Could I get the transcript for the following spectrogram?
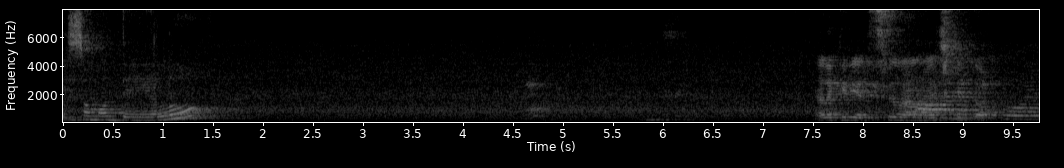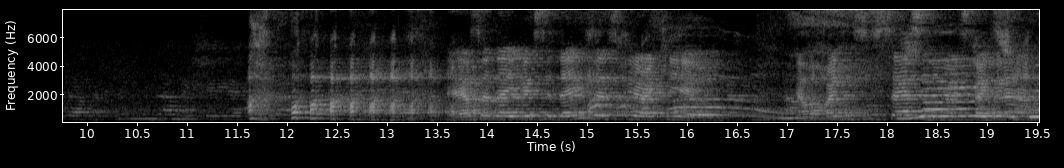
Eu sou modelo. Ela queria desfilar no TikTok. Coisa mais linda, mais cheia. Essa daí vai ser 10 vezes pior que eu. Ela faz um sucesso no meu Instagram. que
